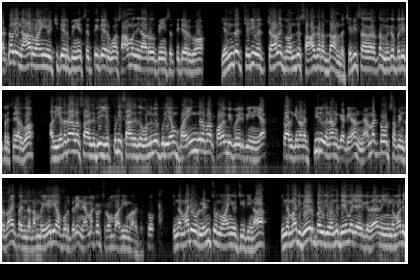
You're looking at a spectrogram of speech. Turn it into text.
தக்காளி நார் வாங்கி வச்சுட்டே இருப்பீங்க செத்துக்கிட்டே இருக்கும். சாமந்தி நார் வைப்பீங்க செத்துட்டே இருக்கும். எந்த செடி வச்சாலும் இப்போ வந்து சாகிறது தான். அந்த செடி சாகிறது தான் மிகப்பெரிய பிரச்சனையா இருக்கும். அது எதனால சாகுது எப்படி சாகுது ஒண்ணுமே புரியாம பயங்கரமா குழம்பி போயிருப்பீங்க நீங்க. ஸோ அதுக்கு என்னென்ன தீர்வு என்னன்னு கேட்டீங்கன்னா நெமட்டோட்ஸ் அப்படின்றது தான் இப்போ இந்த நம்ம ஏரியா பொறுத்தவரையும் நெமட்டோட்ஸ் ரொம்ப அதிகமாக இருக்கு. ஸோ இந்த மாதிரி ஒரு லென்ஸ் ஒன்று வாங்கி வச்சுக்கிட்டீங்கன்னா இந்த மாதிரி வேர் பகுதி வந்து டேமேஜ் ஆயிருக்கிறத நீங்கள் இந்த மாதிரி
